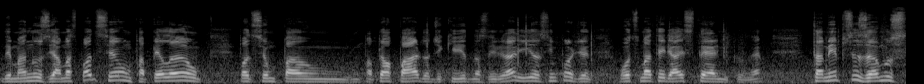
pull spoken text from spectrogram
de manusear, mas pode ser um papelão, pode ser um, um, papel pardo adquirido nas livrarias, assim por diante. Outros materiais térmicos, né? Também precisamos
